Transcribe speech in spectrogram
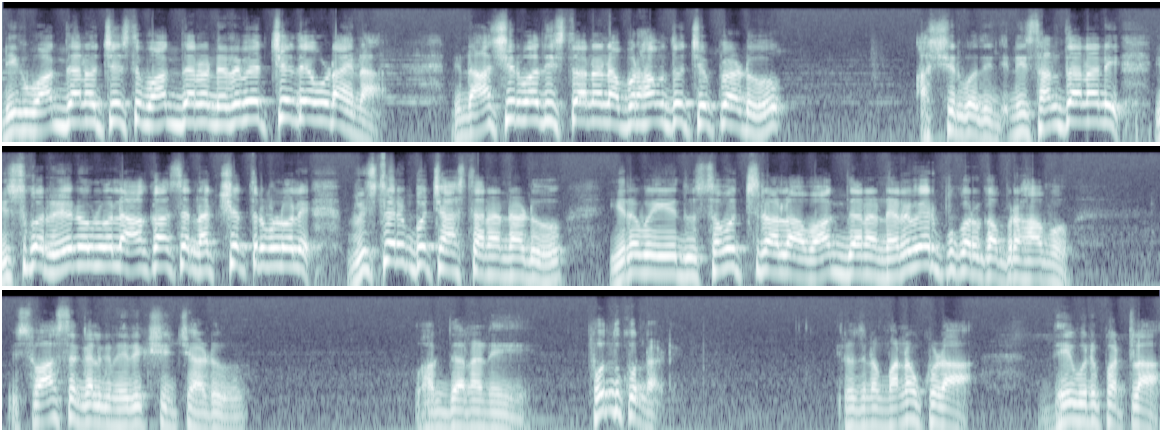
నీకు వాగ్దానం వచ్చేస్తే వాగ్దానం నెరవేర్చే దేవుడు ఆయన. నిన్ను ఆశీర్వదిస్తానని అబ్రహాంతో చెప్పాడు. ఆశీర్వదించి. నీ సంతానాన్ని ఇసుక రేణువులోలే ఆకాశ నక్షత్రంలోలే విస్తరింప చేస్తానన్నాడు. ఇరవై ఐదు సంవత్సరాల ఆ వాగ్దాన నెరవేర్పు కొరకు అబ్రహాము విశ్వాసం కలిగి నిరీక్షించాడు. వాగ్దానాన్ని పొందుకున్నాడు. ఈరోజున మనం కూడా దేవుని పట్ల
